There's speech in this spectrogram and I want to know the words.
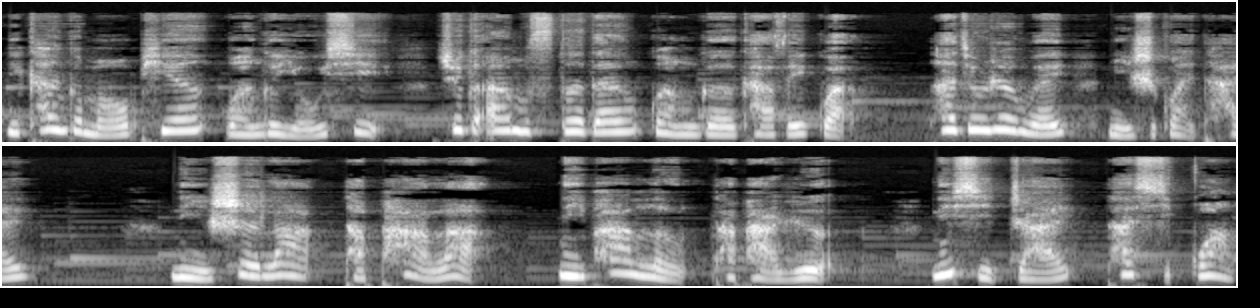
你看个毛片、玩个游戏、去个阿姆斯特丹逛个咖啡馆，他就认为你是怪胎。你是辣，他怕辣；你怕冷，他怕热；你喜宅，他喜逛，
